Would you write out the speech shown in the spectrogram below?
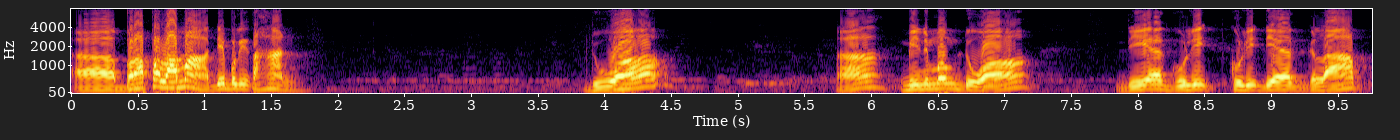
Uh, berapa lama dia boleh tahan? Dua, ha? minimum dua. Dia kulit kulit dia gelap,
